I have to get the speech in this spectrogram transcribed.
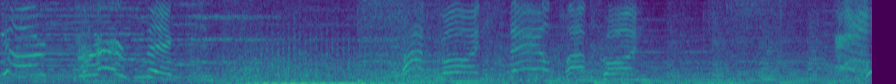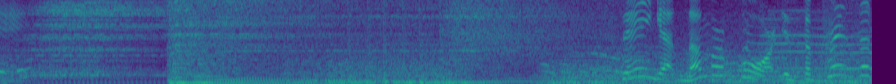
You're perfect! Popcorn, stale popcorn. Staying at number 4 is The Prince of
